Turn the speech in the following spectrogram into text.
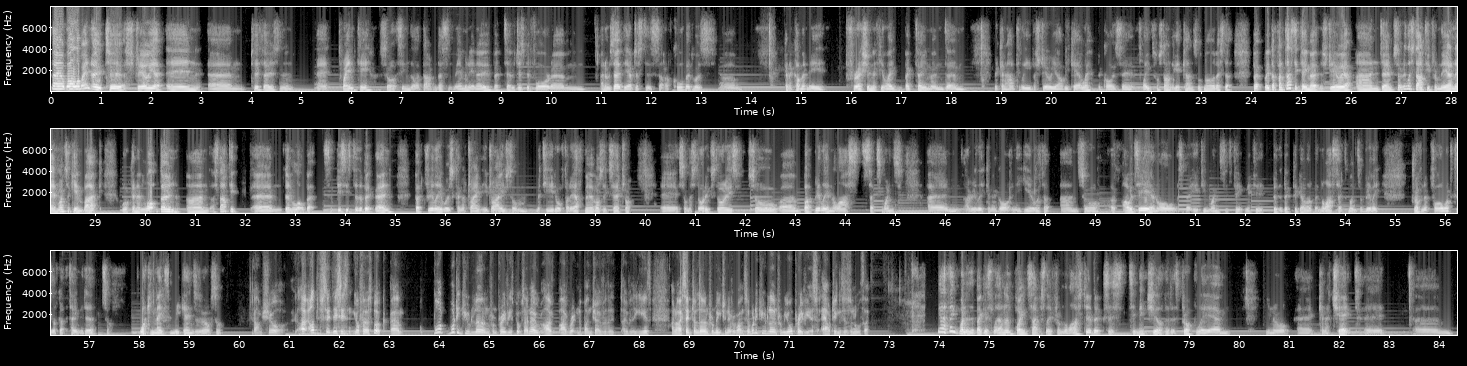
Uh, well, I went out to Australia in um, 2020, so it seemed a dark and distant memory now, but it was just before um, and I was out there just as sort of COVID was um, kind of coming to fruition, if you like, big time, and um, we kind of had to leave Australia a week early because uh, flights were starting to get cancelled and all the rest of it. But we had a fantastic time out in Australia, and um, so it really started from there. And then once I came back, working in lockdown, and I started um, doing a little bit some pieces to the book then, but really was kind of trying to drive some material for earth movers, etc uh, some historic stories. So, um, but really in the last six months, um, I really kind of got into gear with it. And so I, I, would say in all, it's about 18 months it's taken me to put the book together. But in the last six months, I've really driven it forward because I've got the time to do it. So working nights and weekends as well. So I'm sure. Obviously, this isn't your first book. Um, what what did you learn from previous books? I know I've I've written a bunch over the over the years, and I seem to learn from each and every one. So, what did you learn from your previous outings as an author? Yeah, I think one of the biggest learning points actually from the last two books is to make sure that it's properly, um, you know, uh, kind of checked, uh, um,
